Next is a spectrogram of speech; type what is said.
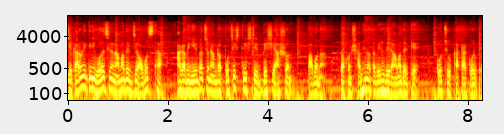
যে কারণে তিনি বলেছিলেন আমাদের যে অবস্থা আগামী নির্বাচনে আমরা পঁচিশ ত্রিশটির বেশি আসন পাবো না তখন স্বাধীনতা বিরোধীরা আমাদেরকে কচু কাটা করবে।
